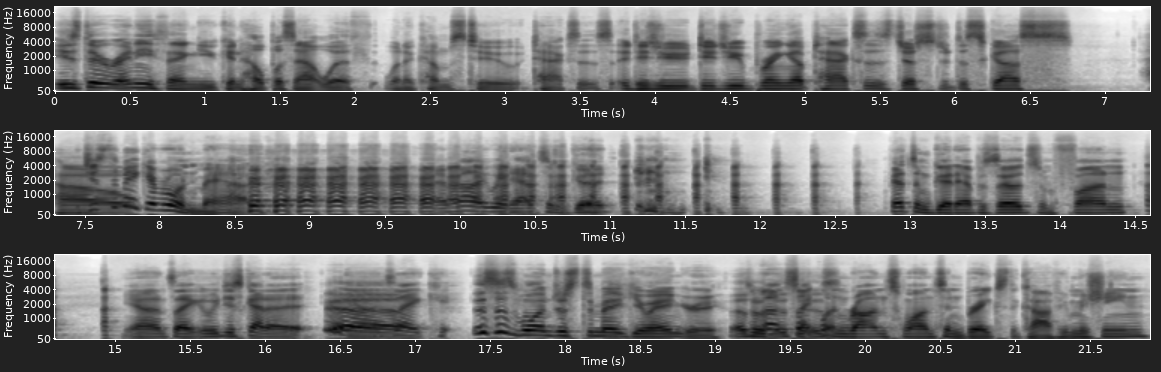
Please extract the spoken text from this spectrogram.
Is there anything you can help us out with when it comes to taxes? Did you did you bring up taxes just to discuss how? Just to make everyone mad. I felt like we'd had some good, we had some good episodes, some fun. Yeah, it's like we just gotta. Know, it's like this is one just to make you angry. That's what Well, this it's like is. when Ron Swanson breaks the coffee machine,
